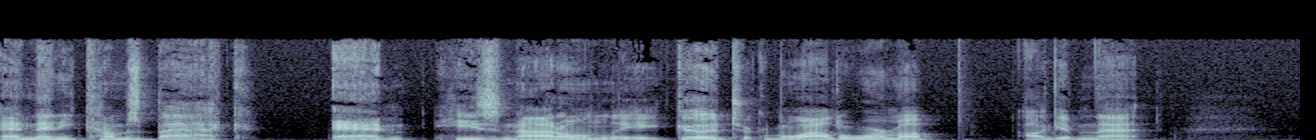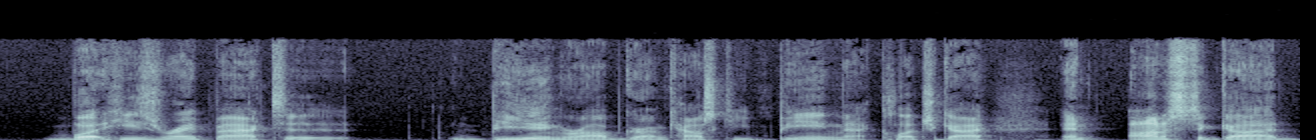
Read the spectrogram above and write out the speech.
and then he comes back, and he's not only good. Took him a while to warm up. I'll give him that, but he's right back to being Rob Gronkowski, being that clutch guy, and honest to God,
